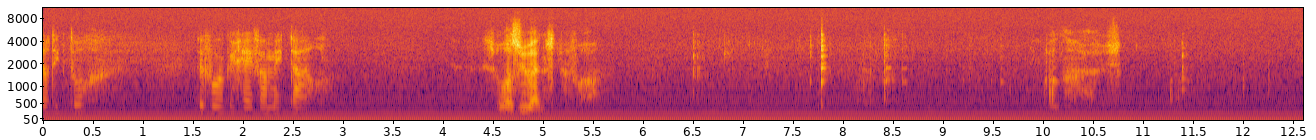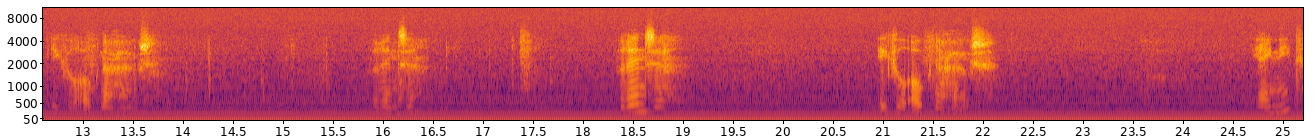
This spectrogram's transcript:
dat ik toch de voorkeur geef aan metaal. Zoals u wenst, mevrouw. Ik wil naar huis. Ik wil ook naar huis. Renze? Renze? Ik wil ook naar huis. Jij niet?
